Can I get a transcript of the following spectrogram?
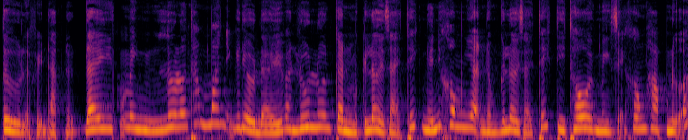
từ lại phải đặt ở đây. Mình luôn luôn thắc mắc những cái điều đấy và luôn luôn cần một cái lời giải thích. Nếu như không nhận được một cái lời giải thích thì thôi mình sẽ không học nữa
